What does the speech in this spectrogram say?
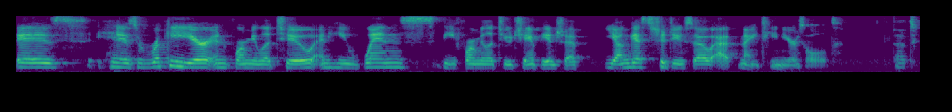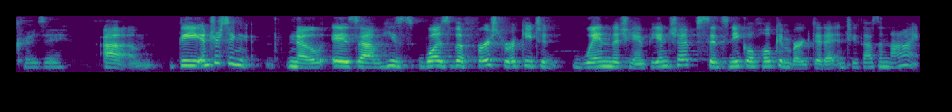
is his rookie year in Formula Two, and he wins the Formula Two championship youngest to do so at 19 years old. That's crazy. Um, the interesting note is um, he's was the first rookie to win the championship since Nico Hulkenberg did it in 2009.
